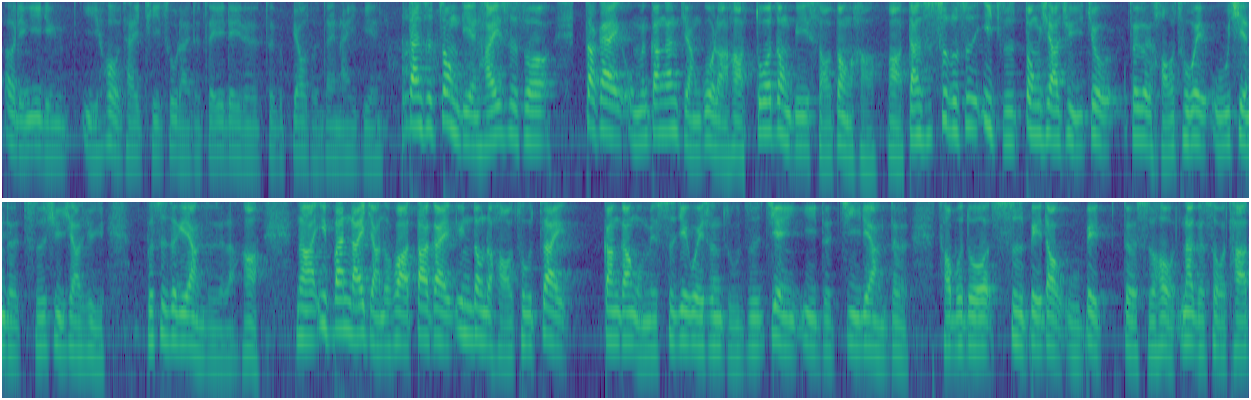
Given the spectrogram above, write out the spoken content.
二零一零以后才提出来的这一类的这个标准在那一边。但是重点还是说，大概我们刚刚讲过了哈，多动比少动好啊。但是是不是一直动下去就这个好处会无限的持续下去？不是这个样子的了哈。那一般来来讲的话，大概运动的好处在。刚刚我们世界卫生组织建议的剂量的差不多四倍到五倍的时候，那个时候它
